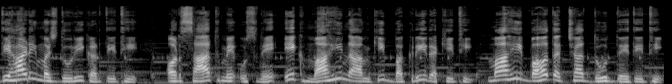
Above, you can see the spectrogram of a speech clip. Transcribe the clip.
दिहाड़ी मजदूरी करती थी और साथ में उसने एक माही नाम की बकरी रखी थी। माही बहुत अच्छा दूध देती थी।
